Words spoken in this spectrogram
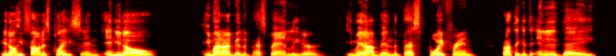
you know, he found his place and, and, you know, he might not have been the best band leader he may not have been the best boyfriend, but I think at the end of the day,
